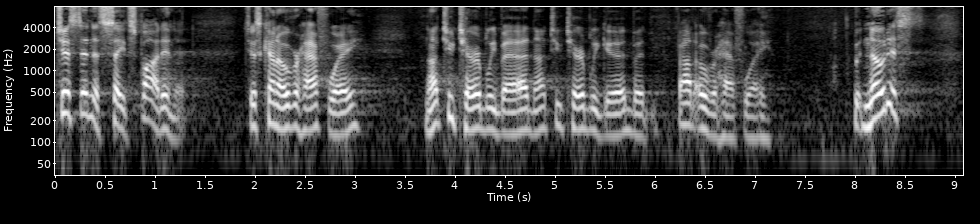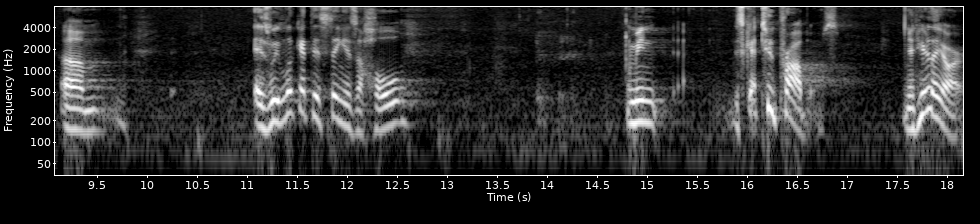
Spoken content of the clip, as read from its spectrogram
Just in a safe spot, isn't it? Just kind of over halfway. Not too terribly bad, not too terribly good, but about over halfway. But notice, um, as we look at this thing as a whole, I mean, it's got two problems. And here they are.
